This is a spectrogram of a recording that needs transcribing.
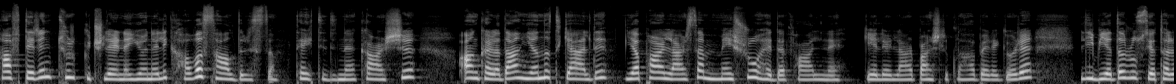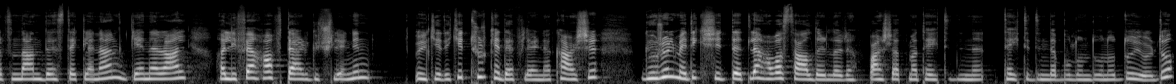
Hafter'in Türk güçlerine yönelik hava saldırısı tehdidine karşı Ankara'dan yanıt geldi. Yaparlarsa meşru hedef haline gelirler başlıklı habere göre Libya'da Rusya tarafından desteklenen General Halife Hafter güçlerinin ülkedeki Türk hedeflerine karşı görülmedik şiddetle hava saldırıları başlatma tehdidine, tehdidinde bulunduğunu duyurdu.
